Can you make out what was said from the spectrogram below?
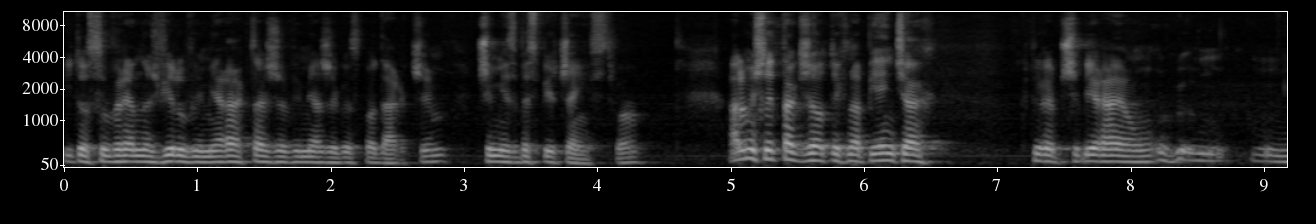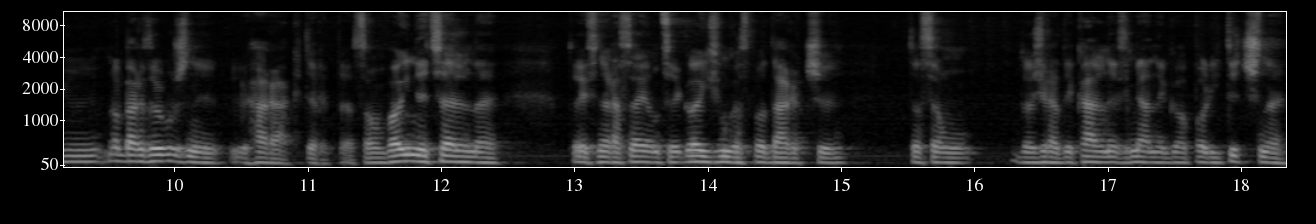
i to suwerenność w wielu wymiarach, także w wymiarze gospodarczym, czym jest bezpieczeństwo. Ale myślę także o tych napięciach, które przybierają mm, no, bardzo różny charakter. To są wojny celne, to jest narastający egoizm gospodarczy, to są dość radykalne zmiany geopolityczne,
